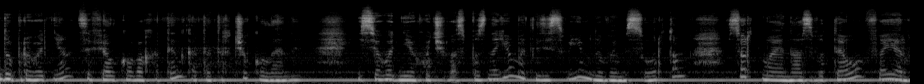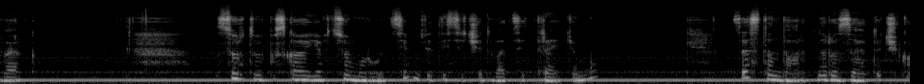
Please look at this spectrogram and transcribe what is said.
Доброго дня, це фіалкова хатинка Татарчук Олени. І сьогодні я хочу вас познайомити зі своїм новим сортом. Сорт має назву ТО Феєрверк. Сорт випускаю я в цьому році, в 2023. Це стандартна розеточка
